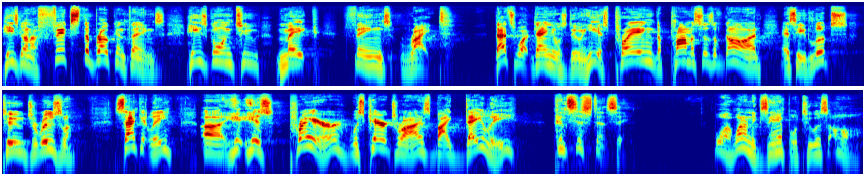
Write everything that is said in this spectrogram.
He's going to fix the broken things. He's going to make things right. That's what Daniel's doing. He is praying the promises of God as he looks to Jerusalem. Secondly, uh, his prayer was characterized by daily consistency. Boy, what an example to us all.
